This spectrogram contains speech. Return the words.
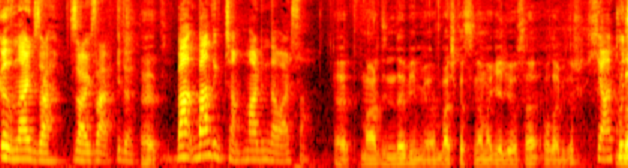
Kadınlar güzel. Güzel güzel. Gidin. evet. Ben ben de gideceğim Mardin'de varsa. Evet. Mardin'de bilmiyorum. Başka sinema geliyorsa olabilir. Yani Bu koca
